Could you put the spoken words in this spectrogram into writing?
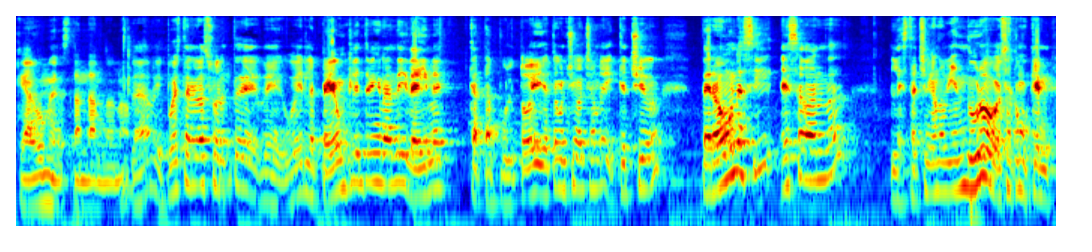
que algo me están dando, ¿no? Claro, y puedes tener la suerte de- güey, le pegué un cliente bien grande y de ahí me catapultó y ya tengo un chingo de chamba y qué chido. Pero aún así, esa banda le está chingando bien duro. O sea, como que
